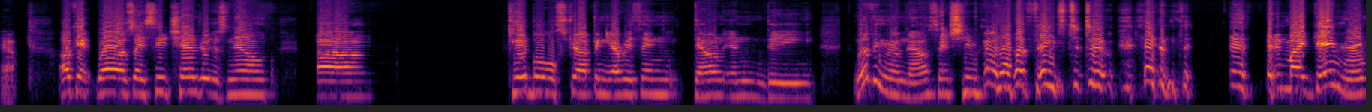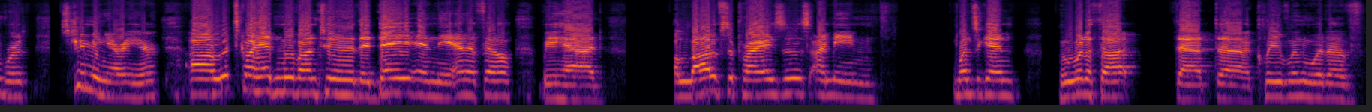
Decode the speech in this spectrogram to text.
Yeah. Okay. Well, as I see, Chandra is now uh, cable strapping everything down in the living room now since she ran out of things to do. and in my game room, we're streaming area here. Uh, let's go ahead and move on to the day in the NFL. We had a lot of surprises. I mean, once again, who would have thought that uh, Cleveland would have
